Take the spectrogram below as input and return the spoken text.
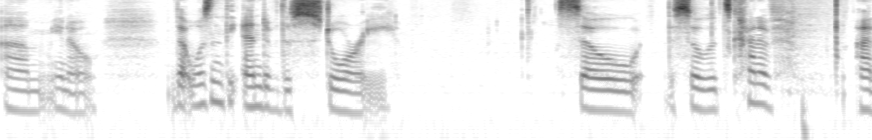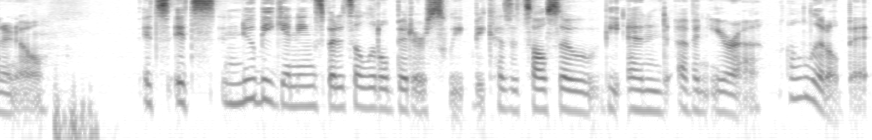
um, you know, that wasn't the end of the story. So, so it's kind of, I don't know, it's it's new beginnings, but it's a little bittersweet because it's also the end of an era. A little bit.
